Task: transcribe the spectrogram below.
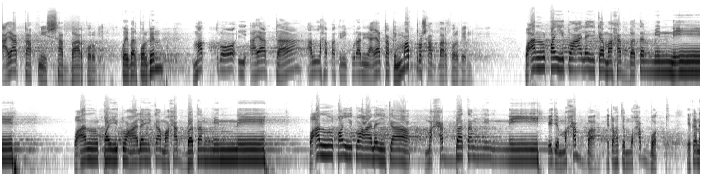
আয়াতটা আপনি সাতবার পড়বেন কয়বার পড়বেন মাত্র এই আয়াতটা আল্লাহ পাকের এই কোরআনের আয়াতটা আপনি মাত্র সাতবার পড়বেন وألقيت عليك محبة مني وألقيت عليك محبة مني وألقيت عليك محبة مني এই যে মাহাব্বা এটা হচ্ছে মোহাব্বত এখানে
